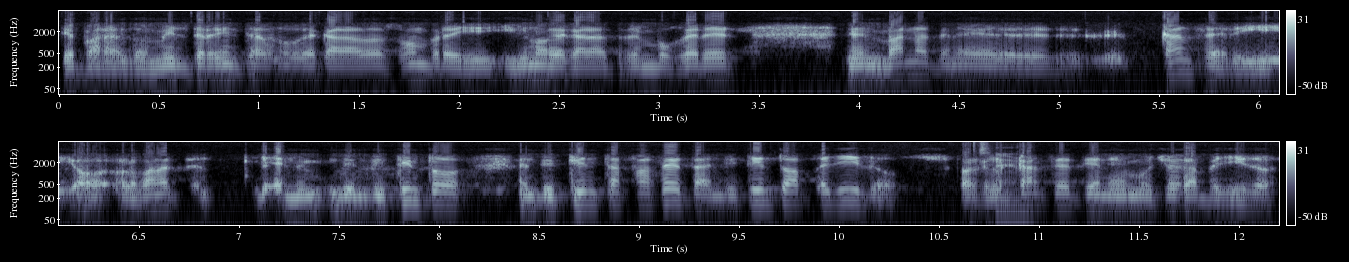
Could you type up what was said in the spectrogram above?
que para el 2030 uno de cada dos hombres y, y uno de cada tres mujeres eh, van a tener cáncer y o, o lo van a en, en distintos, en distintas facetas, en distintos apellidos, porque Sí. el cáncer tiene muchos apellidos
